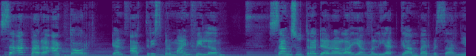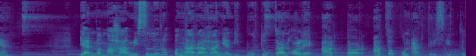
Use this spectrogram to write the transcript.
Saat para aktor dan aktris bermain film, sang sutradaralah yang melihat gambar besarnya dan memahami seluruh pengarahan yang dibutuhkan oleh aktor ataupun aktris itu.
